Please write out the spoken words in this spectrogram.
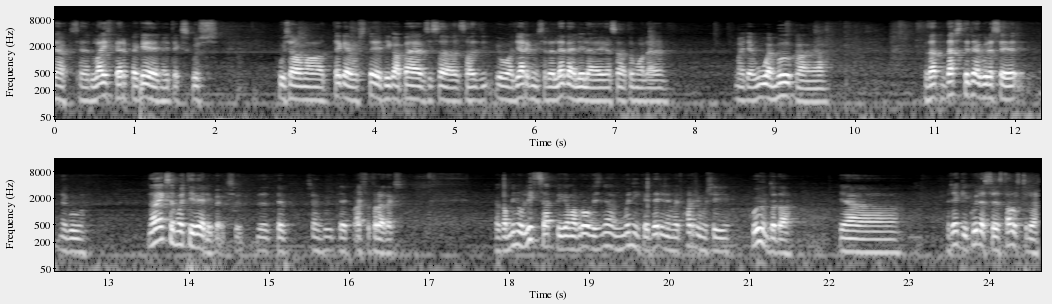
tehakse live RPG näiteks, kus kui sa oma tegevust teed iga päev, siis sa, sa jõuad järgmisele levelile ja saad omale, ma ei tea, uue mõõga ja ma täpselt ei tea, kuidas see nagu, no eks see motiveerib, eks ju, teeb, see on, teeb asja toredaks. aga minu lihtsa äpiga ma proovisin jah mõningaid erinevaid harjumusi kujundada ja ma ei teagi, kuidas sellest alustada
